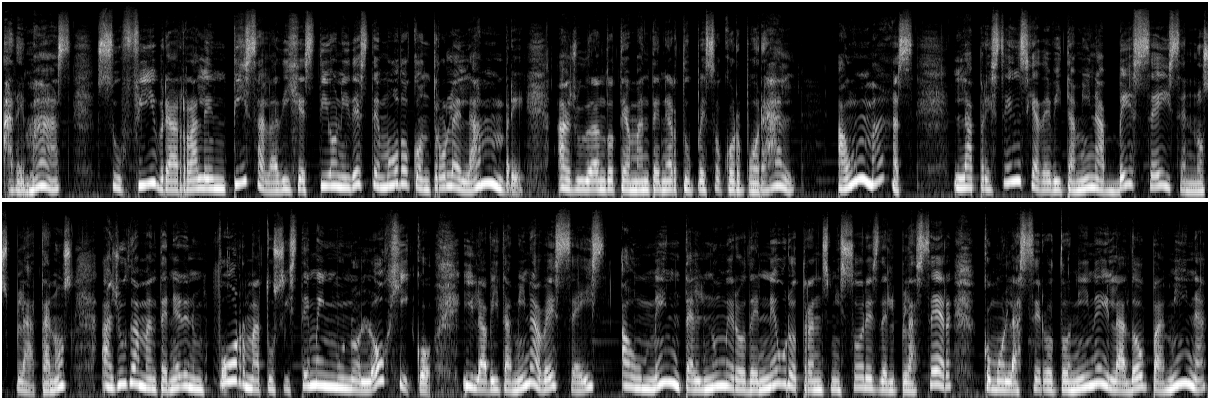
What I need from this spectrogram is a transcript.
Además, su fibra ralentiza la digestión y de este modo controla el hambre, ayudándote a mantener tu peso corporal. Aún más, la presencia de vitamina B6 en los plátanos ayuda a mantener en forma tu sistema inmunológico y la vitamina B6 aumenta el número de neurotransmisores del placer como la serotonina y la dopamina,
